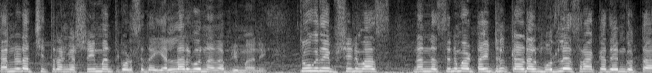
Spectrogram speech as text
ಕನ್ನಡ ಚಿತ್ರರಂಗ ಶ್ರೀಮಂತಗೊಳಿಸಿದ ಎಲ್ಲರಿಗೂ ನನ್ನ ಅಭಿಮಾನಿ. ತೂಗುದೀಪ್ ಶ್ರೀನಿವಾಸ್ ನನ್ನ ಸಿನಿಮಾ ಟೈಟಲ್ ಕಾರ್ಡಲ್ಲಿ ಮೊದಲೇ ಹೆಸರು ಹಾಕೋದೇನು ಗೊತ್ತಾ?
